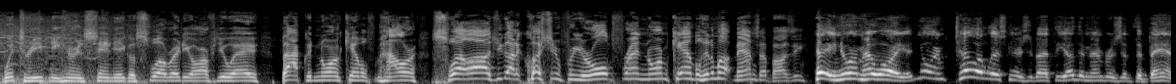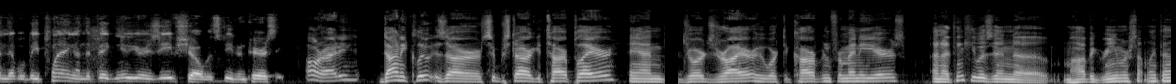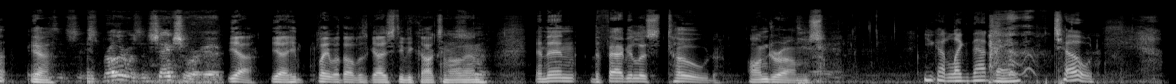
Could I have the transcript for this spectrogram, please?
winter evening here in San Diego. Swell Radio RFUA. Back with Norm Campbell from Howler. Swell Oz, you got a question for your old friend Norm Campbell. Hit him up, man. What's up, Ozzy? Hey, Norm, how are you? Norm, tell our listeners about the other members of the band that will be playing on the big New Year's Eve show with Stephen Pearcy. Alrighty. Donnie Clute is our superstar guitar player, and George Dreyer, who worked at Carvin for many years. And I think he was in uh, Mojave Green or something like that. Yeah. His brother was in Sanctuary. Yeah, yeah, he played with all those guys, Stevie Cox and all them. And then the fabulous Toad on drums. You got to like that name, Toad.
